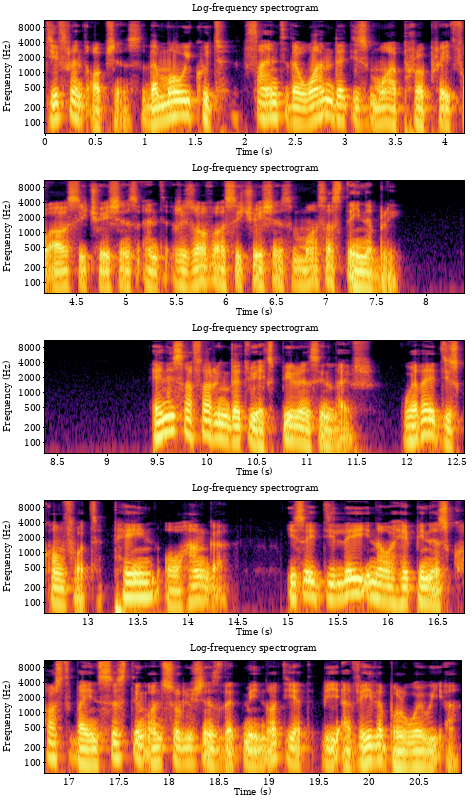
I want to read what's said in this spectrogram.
different options, the more we could find the one that is more appropriate for our situations and resolve our situations more sustainably. Any suffering that we experience in life, whether it is discomfort, pain, or hunger, is a delay in our happiness caused by insisting on solutions that may not yet be available where we are,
